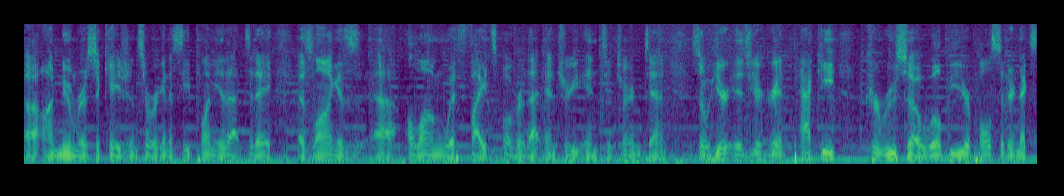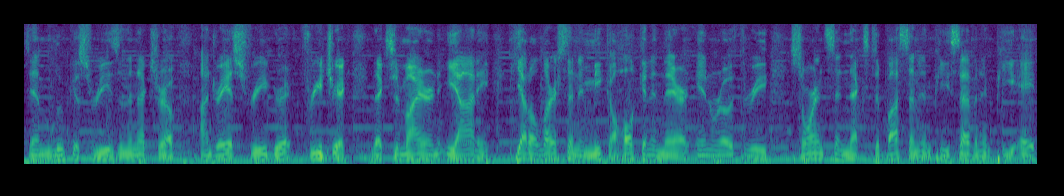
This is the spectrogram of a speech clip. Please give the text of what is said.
uh, on numerous occasions. So we're going to see plenty of that today, as long as uh, along with fights over that entry into turn 10. So here is your grid. Packy Caruso will be your pole sitter. Next to him, Lucas Rees in the next row. Andreas Friedrich next to Myron Ianni. Kjetil Larson and Mika Hulken in there in row three. Sorensen next to Bussin in P7 and P8.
